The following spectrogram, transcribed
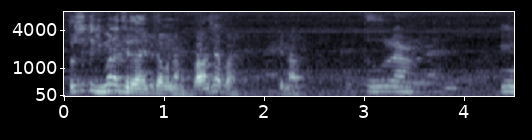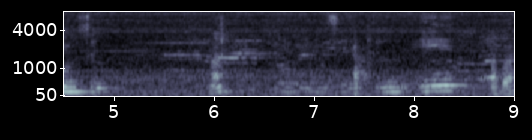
Terus itu gimana ceritanya bisa menang? Lawan siapa? Final. tulang musuh Hah? musuh itu eh Apa?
